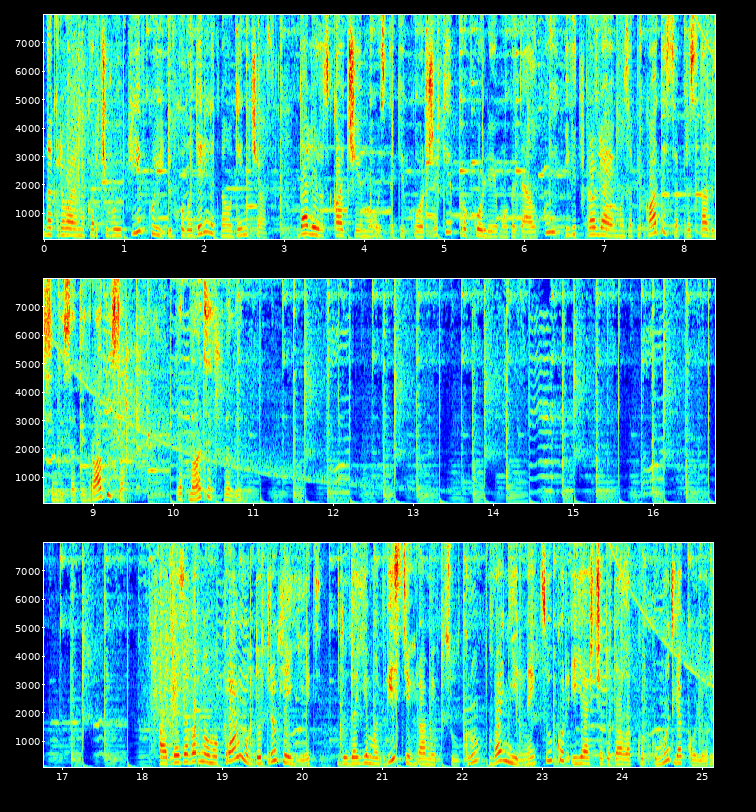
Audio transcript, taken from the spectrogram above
Накриваємо харчовою плівкою і в холодильник на 1 час. Далі розкачуємо ось такі коржики, проколюємо виделкою і відправляємо запікатися при 180 градусах 15 хвилин. А для заварного крему до 3 яєць додаємо 200 г цукру, ванільний цукор і я ще додала куркуму для кольору.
